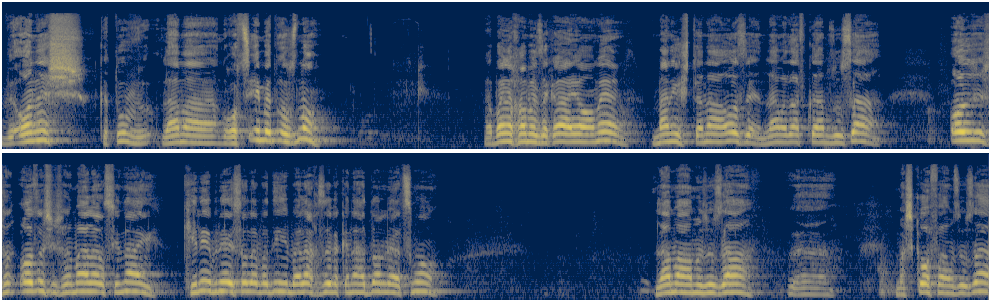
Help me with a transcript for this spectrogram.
ועונש כתוב למה רוצים את אוזנו. רבן יוחנן זכאי היה אומר, מה נשתנה האוזן? למה דווקא המזוזה? אוזן ששמע על הר סיני, כלי בני ישראל עבדים, והלך זה וקנה אדון לעצמו. למה המזוזה? משקוף המזוזה?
